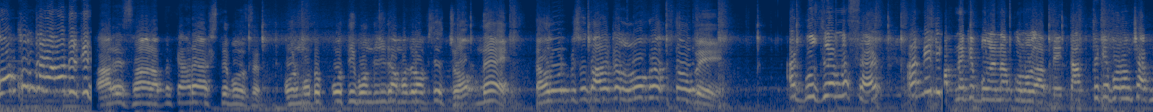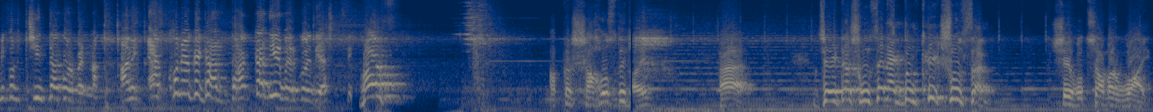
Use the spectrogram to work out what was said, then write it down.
কখন ধরে আমাদেরকে আরে স্যার আপনাকে আরে আসতে বলছেন? ওর মতো প্রতিবন্ধী যদি আমাদের অফিসে জব নেয় তাহলে ওর পিছনে তো আরেকটা লোক রাখতে হবে। আর বুঝলাম না স্যার আপনাকে বলে না কোনো লাভ নেই তার থেকে বরং আপনি কোনো চিন্তা করবেন না। আমি এক্ষুনি ওকে ঘাট ধাক্কা দিয়ে বের করে দিয়ে আসছি। বাস! আপনার সাহস দেখে হ্যাঁ। যেটা শুনছেন একদম ঠিক শুনছেন। সে হচ্ছে আমার ওয়াইফ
